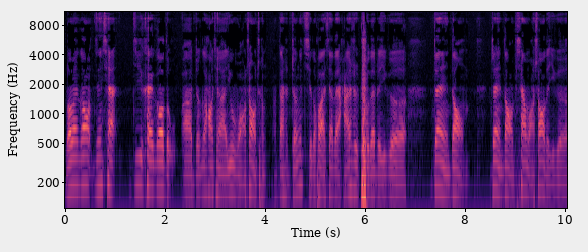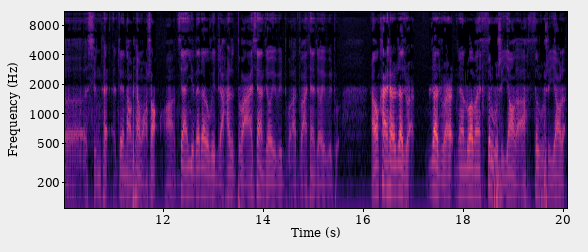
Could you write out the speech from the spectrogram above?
螺纹钢今天低开高走啊，整个行情啊又往上撑，但是整体的话现在还是处在这一个震荡、震荡偏往上的一个形态，震荡偏往上啊，建议在这个位置还是短线交易为主啊，短线交易为主。然后看一下热卷，热卷跟螺纹思路是一样的啊，思路是一样的，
